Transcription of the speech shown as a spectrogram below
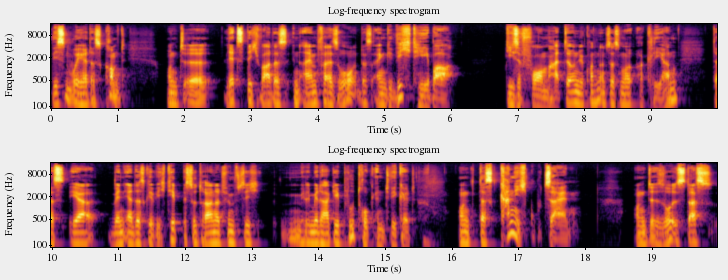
wissen, woher das kommt. Und äh, letztlich war das in einem Fall so, dass ein Gewichtheber diese Form hatte und wir konnten uns das nur erklären, dass er, wenn er das Gewicht hebt, bis zu 350 mm Hg Blutdruck entwickelt. Und das kann nicht gut sein. Und äh, so ist das,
